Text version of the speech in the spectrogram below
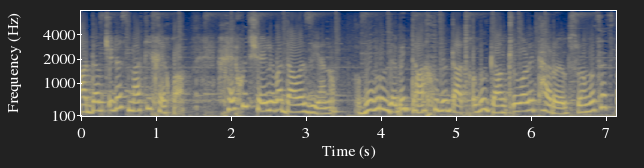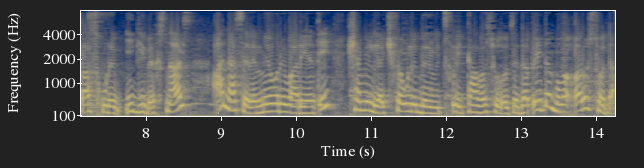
არ დამჭირდეს მათი ხეხვა. ხეხვით შეიძლება დავაზიანო. ვუბრუნდები დაახლოებით დაწყობილ გამჭვირვალე თაროებს, რომელსაც ვასხურებ იგივე ხსნარს ან ასევე მეორე ვარიანტი, შემილია ჩვეულებრივი წყლით დავასრულო ზედაპირი და მოვაყარო სოდა.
